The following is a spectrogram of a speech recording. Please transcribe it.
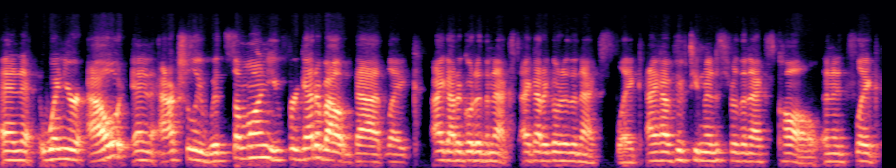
And when you're out and actually with someone, you forget about that. Like, I got to go to the next, I got to go to the next. Like, I have 15 minutes for the next call. And it's like,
